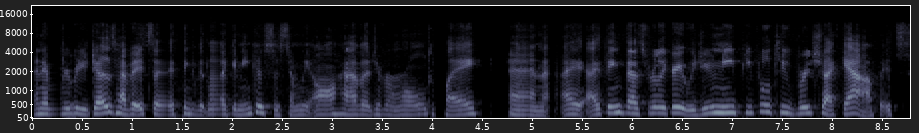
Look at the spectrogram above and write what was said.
And everybody does have it. It's a, I think of it like an ecosystem. We all have a different role to play. And I, I think that's really great. We do need people to bridge that gap. It's,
